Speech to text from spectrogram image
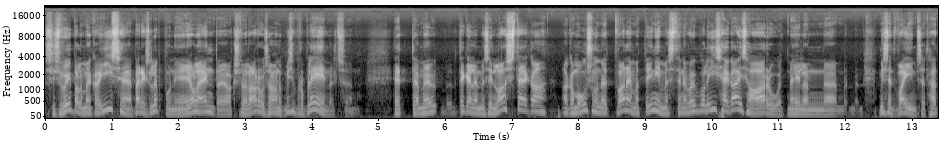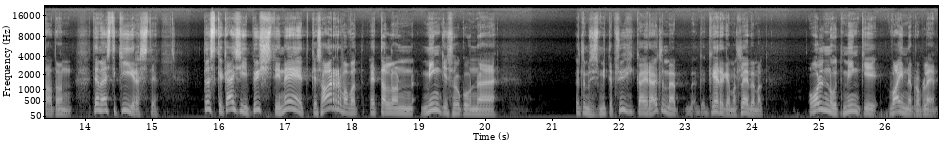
siis võib-olla me ka ise päris lõpuni ei ole enda jaoks veel aru saanud, mis see probleem üldse on. et me tegeleme siin lastega, aga ma usun, et vanemate inimestena võib-olla ise ka ei saa aru, et meil on, äh, mis need vaimsed hädad on. teeme hästi kiiresti. tõstke käsi püsti need, kes arvavad, et tal on mingisugune ütleme siis mitte psüühikahäire, ütleme kergemalt, leebemalt olnud mingi vaimne probleem?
